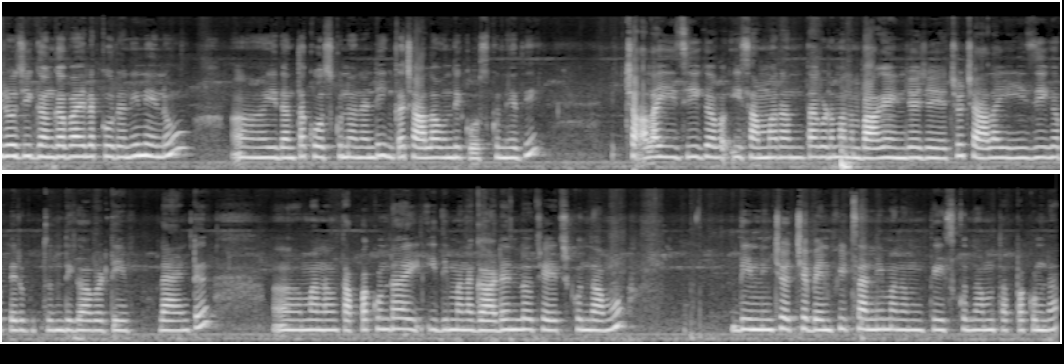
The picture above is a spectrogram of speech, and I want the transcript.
ఈరోజు ఈ గంగాబాయిల కూరని నేను ఇదంతా కోసుకున్నానండి. ఇంకా చాలా ఉంది కోసుకునేది. చాలా ఈజీగా ఈ సమ్మర్ అంతా కూడా మనం బాగా ఎంజాయ్ చేయొచ్చు. చాలా ఈజీగా పెరుగుతుంది కాబట్టి ప్లాంట్. మనం తప్పకుండా ఇది మన గార్డెన్లో చేర్చుకుందాము. దీని నుంచి వచ్చే బెనిఫిట్స్ అన్నీ మనం తీసుకుందాము తప్పకుండా.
